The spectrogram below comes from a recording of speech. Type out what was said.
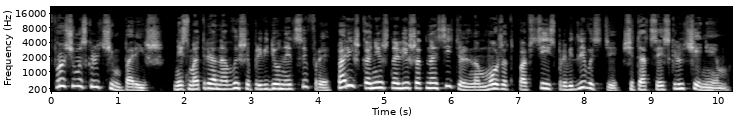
Впрочем, исключим Париж. Несмотря на выше приведенные цифры, Париж, конечно, лишь относительно может по всей справедливости считаться исключением.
